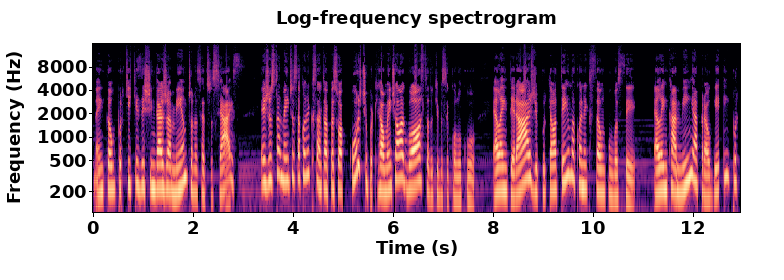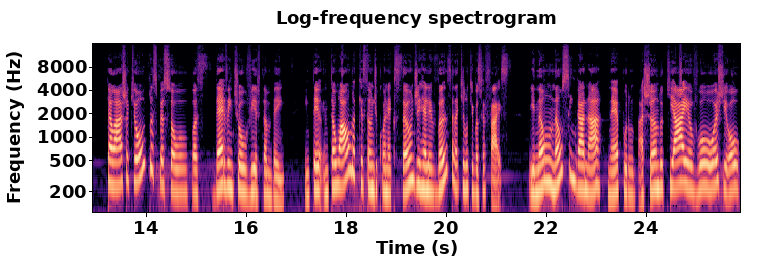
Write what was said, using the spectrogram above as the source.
né? Então, por que, que existe engajamento nas redes sociais? É justamente essa conexão. Então, a pessoa curte porque realmente ela gosta do que você colocou. Ela interage porque ela tem uma conexão com você. Ela encaminha para alguém porque ela acha que outras pessoas devem te ouvir também. Então, há uma questão de conexão, de relevância daquilo que você faz e não não se enganar, né, por achando que ah, eu vou hoje ou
